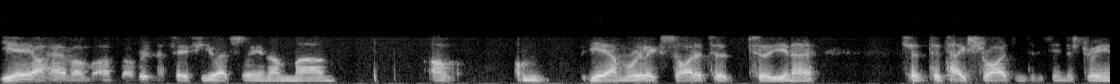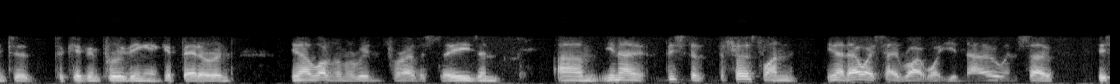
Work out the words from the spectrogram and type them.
Yeah, I have. I've, I've, I've written a fair few actually, and I'm, um, I'm, I'm, yeah, I'm really excited to, to you know, to, to take strides into this industry and to, to keep improving and get better. And you know, a lot of them are written for overseas, and um, you know, this the the first one. You know, they always say write what you know, and so this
